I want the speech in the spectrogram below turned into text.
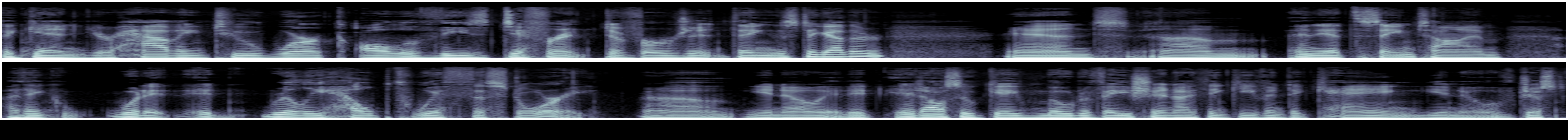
again, you're having to work all of these different divergent things together. And, um, and at the same time, I think what it, it really helped with the story um, you know, it, it, it also gave motivation, I think, even to Kang, you know, of just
